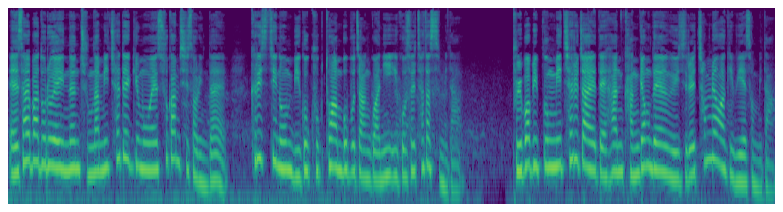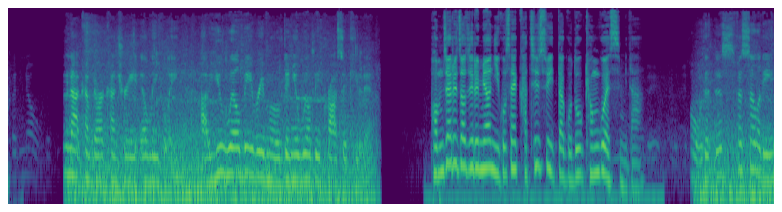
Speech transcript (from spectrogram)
엘살바도르에 있는 중남미 최대 규모의 수감 시설인데 크리스티논 미국 국토안보부 장관이 이곳을 찾았습니다. 불법 입국 및 체류자에 대한 강경 대응 의지를 천명하기 위해서입니다. Do not come to our country illegally. Uh, you will be removed and you will be prosecuted. 범죄를 저지르면 이곳에 갇힐 수 있다고도 경고했습니다. Oh, that this facility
